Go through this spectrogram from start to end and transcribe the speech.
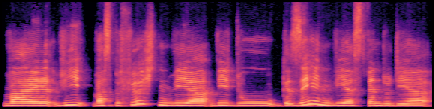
weil wie, was befürchten wir, wie du gesehen wirst, wenn du dir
